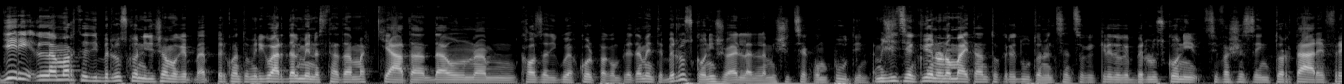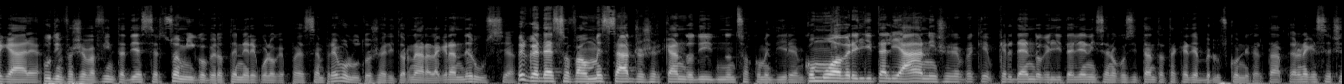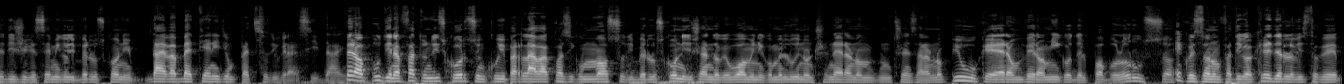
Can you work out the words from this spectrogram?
Ieri la morte di Berlusconi, diciamo che per quanto mi riguarda almeno è stata macchiata da una um, cosa di cui ha colpa completamente Berlusconi, cioè l'amicizia con Putin. Amicizia in cui io non ho mai tanto creduto, nel senso che credo che Berlusconi si facesse intortare e fregare. Putin faceva finta di essere suo amico per ottenere quello che poi ha sempre voluto, cioè ritornare alla grande Russia. Per cui adesso fa un messaggio cercando di, non so come dire, commuovere gli italiani, cioè, perché credendo che gli italiani siano così tanto attaccati a Berlusconi in realtà. Cioè non è che se ci dici che sei amico di Berlusconi, dai vabbè tieniti un pezzo di grasso sì, dai. Però Putin ha fatto un discorso in cui parlava quasi commosso di Berlusconi dicendo che uomini come lui non ce n'erano, non ce ne saranno più, che era un vero amico del popolo russo. E questo non fatico a crederlo, visto che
